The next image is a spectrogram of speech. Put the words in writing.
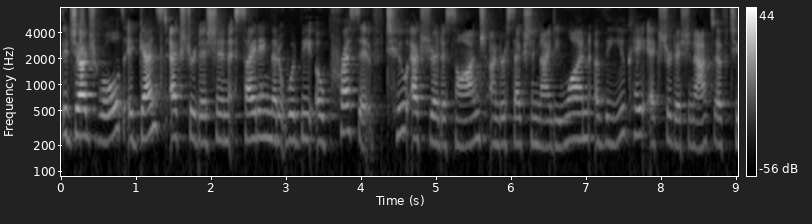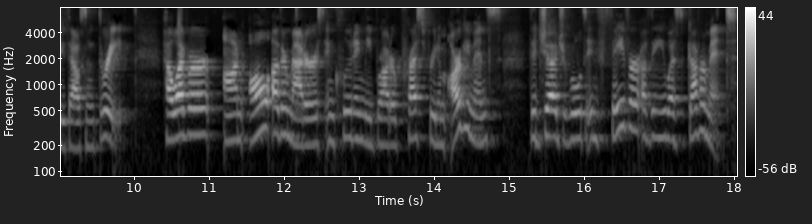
the judge ruled against extradition, citing that it would be oppressive to extradite Assange under Section 91 of the UK Extradition Act of 2003. However, on all other matters, including the broader press freedom arguments, the judge ruled in favor of the US government.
